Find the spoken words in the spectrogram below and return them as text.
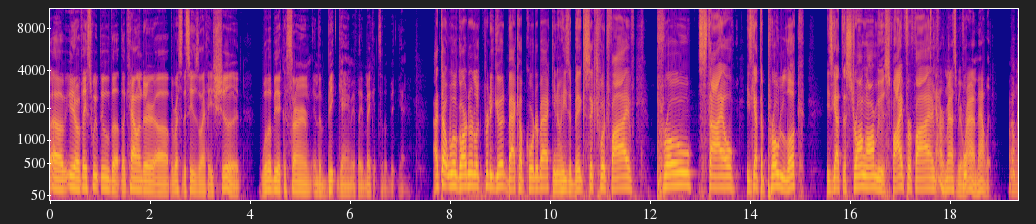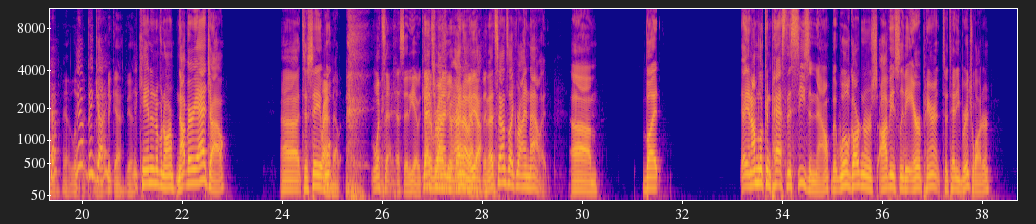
uh, you know, if they sweep through the the calendar, uh, the rest of the season like they should, will it be a concern in the big game if they make it to the big game? I thought Will Gardner looked pretty good, backup quarterback. You know, he's a big six foot five, pro style. He's got the pro look. He's got the strong arm. He was five for five. Kind of reminds me of Four- Ryan Mallett. Okay. Yeah, Yeah, bit. big guy. Big guy. Yeah. A cannon of an arm. Not very agile. Uh, to say Ryan Mallett. What's that? I said, yeah. That's Ryan. of I know. Mallett. Yeah, that sounds like Ryan Mallett. Um, but and I'm looking past this season now. But Will Gardner's obviously the heir apparent to Teddy Bridgewater.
